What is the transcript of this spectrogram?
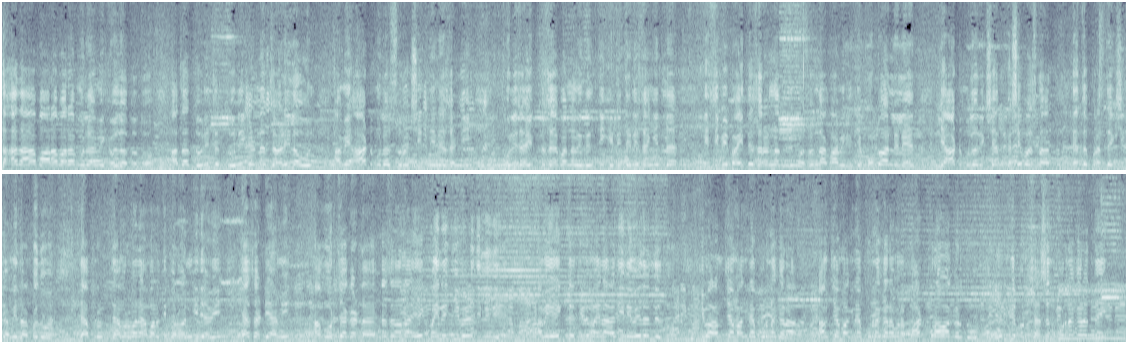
दहा दहा बारा बारा मुलं आम्ही घेऊन जात होतो. आता दोन्ही दोन्हीकडनं जाळी लावून आम्ही आठ मुलं सुरक्षित नेण्यासाठी पोलीस आयुक्त साहेबांना विनंती केली. त्यांनी सांगितलं ए सी पी भाईते सरांना तुम्ही बसून दाखवा. आम्ही तिथे फोटो आणलेले आहेत की आठ मुलं रिक्षात कसे बसतात त्याचं प्रत्यक्षिक आम्ही दाखवतो. त्याप्र त्याप्रमाणे आम्हाला ती परवानगी द्यावी. यासाठी आम्ही हा मोर्चा काढला आहे. शासनाला एक महिन्याची वेळ दिलेली आहे. आम्ही एक ते दीड महिना आधी निवेदन देतो. किंवा आमच्या मागण्या पूर्ण करा. आमच्या मागण्या पूर्ण करा म्हणून पाठपुरावा करतो. तरी ते शासन पूर्ण करत नाही.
